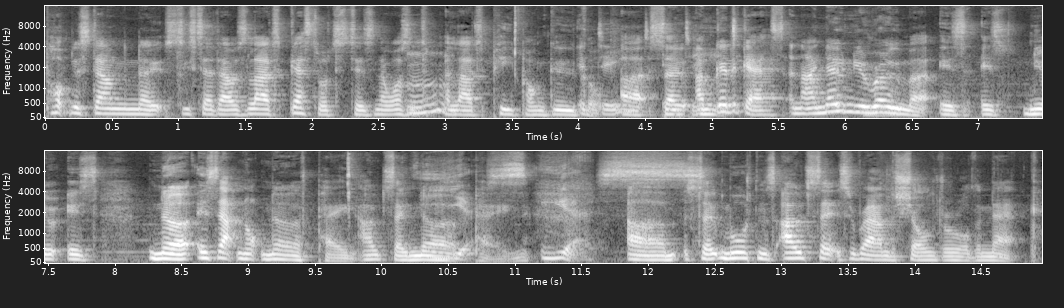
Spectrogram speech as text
popped this down the notes, you said I was allowed to guess what it is, and I wasn't allowed to peep on Google. Mm. Indeed, uh, so I'm going to guess, and I know neuroma is is neu- is ner- Is that not nerve pain? I would say nerve yes. pain. Yes. Um, so Morton's, I would say it's around the shoulder or the neck.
